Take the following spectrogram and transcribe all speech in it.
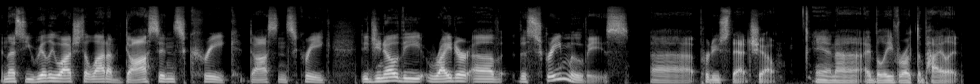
unless you really watched a lot of Dawson's Creek. Dawson's Creek. Did you know the writer of the Scream movies uh, produced that show? and uh, I believe wrote the pilot.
